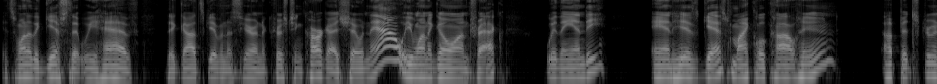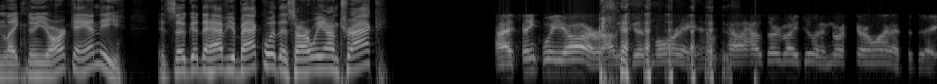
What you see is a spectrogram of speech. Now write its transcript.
It's one of the gifts that we have that God's given us here on the Christian Car Guy Show. Now we want to go on track with Andy and his guest, Michael Calhoun, up at Schroon Lake, New York. Andy, it's so good to have you back with us. Are we on track? I think we are, Robbie. Good morning. How, how, how's everybody doing in North Carolina today?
